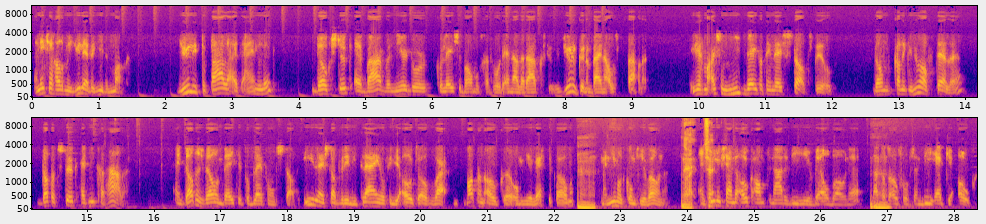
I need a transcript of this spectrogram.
En ik zeg altijd, maar jullie hebben hier de macht. Jullie bepalen uiteindelijk welk stuk er waar wanneer door het college behandeld gaat worden en naar de raad gestuurd. wordt. Jullie kunnen bijna alles bepalen. Ik zeg maar, als je niet weet wat in deze stad speelt, dan kan ik je nu al vertellen dat dat stuk het niet gaat halen. En dat is wel een beetje het probleem van onze stad. Iedereen stapt weer in die trein of in die auto of waar, wat dan ook eh, om hier weg te komen. Maar niemand komt hier wonen. En natuurlijk zijn er ook ambtenaren die hier wel wonen. Laat dat ook voorop zijn. Die heb je ook.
